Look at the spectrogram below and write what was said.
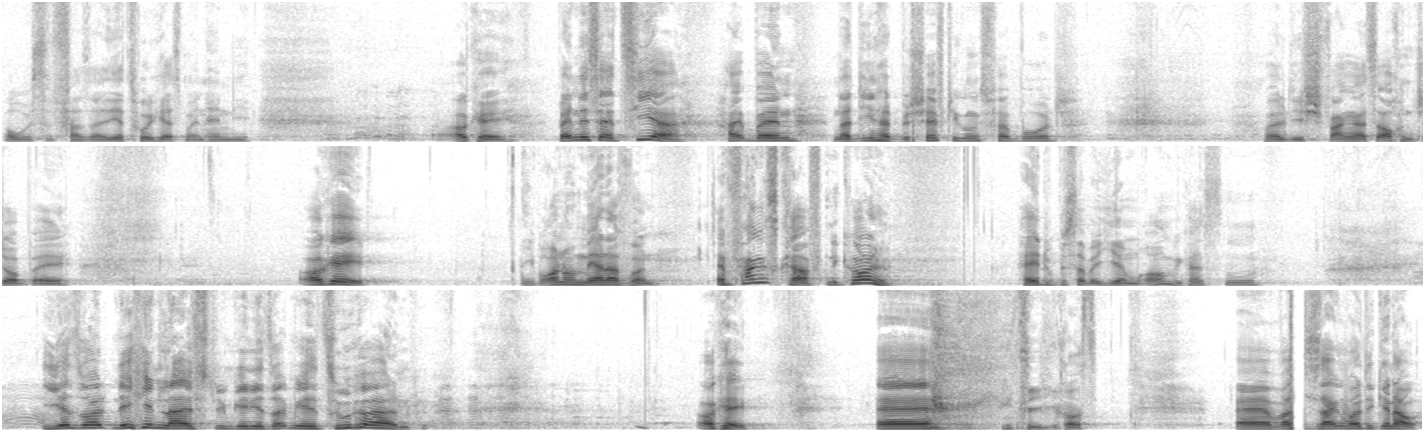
Oh, ist der Versatz. Jetzt hole ich erst mein Handy. Okay, Ben ist Erzieher. Hi Ben. Nadine hat Beschäftigungsverbot, weil die schwanger ist auch ein Job, ey. Okay, ich brauche noch mehr davon. Empfangskraft, Nicole. Hey, du bist aber hier im Raum. Wie kannst du Ihr sollt nicht in den Livestream gehen, ihr sollt mir hier zuhören. Okay. Äh, jetzt bin ich raus. Äh, was ich sagen wollte, genau.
